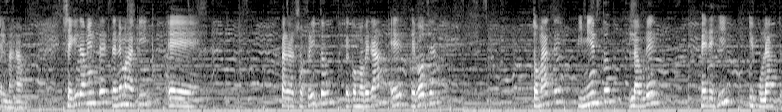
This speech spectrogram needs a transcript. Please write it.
el majado. Seguidamente tenemos aquí eh, para el sofrito, que como verán es cebolla, tomate, pimiento, laurel, perejil y culantro.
